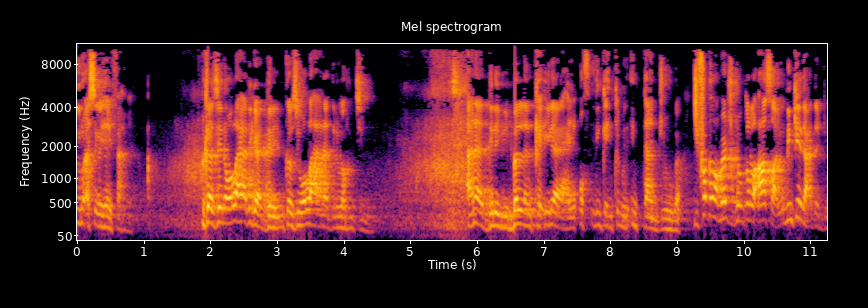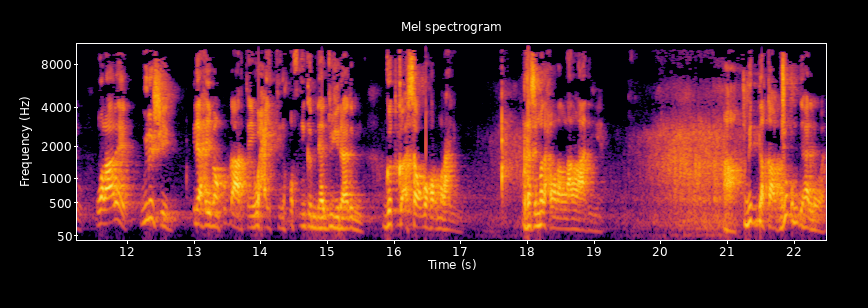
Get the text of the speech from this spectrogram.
inuu asaga yahay fahmeen markaas wallahi adigaa dilay markaas wallahi anaa dilay waa runtii anaa dilay ballanka ilaahay qof idinka in ka mid intaan jooga jifo dhanoo meesha joogto la aasaayo ninkeeda hataa jooga walaaleed wiilasheed ilaahay baan ku dhaartay waxay tiri qof idin ka mid hadduu yidhaahda bu godka asaga uga hormarayo markaas madax wada laalaadiyeen mid dhaqaa juum dhahala waay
